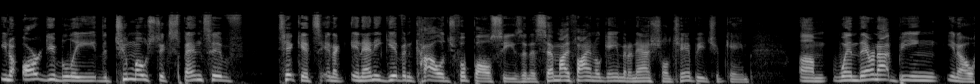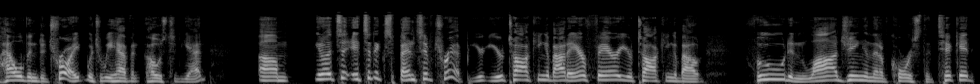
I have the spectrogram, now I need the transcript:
you know, arguably the two most expensive tickets in a, in any given college football season, a semifinal game and a national championship game, um, when they're not being, you know, held in Detroit, which we haven't hosted yet. Um, you know, it's a, it's an expensive trip. You're, you're talking about airfare, you're talking about food and lodging, and then of course the ticket.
